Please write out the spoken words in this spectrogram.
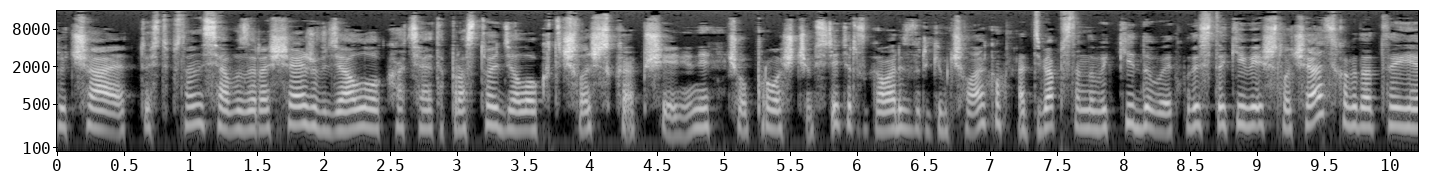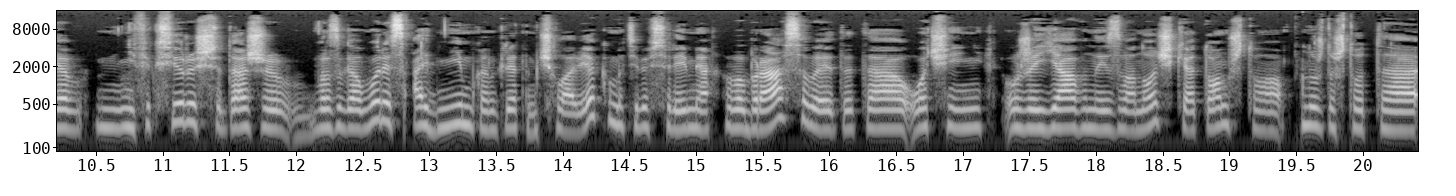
отключает. То есть ты постоянно себя возвращаешь в диалог, хотя это простой диалог, это человеческое общение. Нет ничего проще, чем сидеть и разговаривать с другим человеком, а тебя постоянно выкидывает. Вот если такие вещи случаются, когда ты не фиксируешься даже в разговоре с одним конкретным человеком, и тебя все время выбрасывает, это очень уже явные звоночки о том, что нужно что-то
